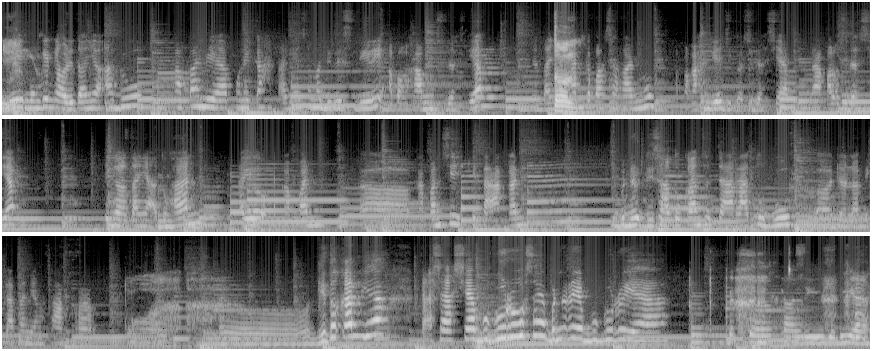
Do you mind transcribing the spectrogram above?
Jadi Iya. mungkin kalau ditanya, aduh kapan dia aku nikah? Tanya sama diri sendiri, apakah kamu sudah siap? Dan tanyakan Betul. ke pasanganmu, apakah dia juga sudah siap? Nah kalau sudah siap, tinggal tanya Tuhan, ayo kapan uh, kapan sih kita akan benar disatukan secara tubuh uh, dalam ikatan yang sakral? Wah. Eh, gitu kan ya, Kak Sasha, Bu Guru, saya bener ya Bu Guru ya. Betul sekali. Jadi ya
